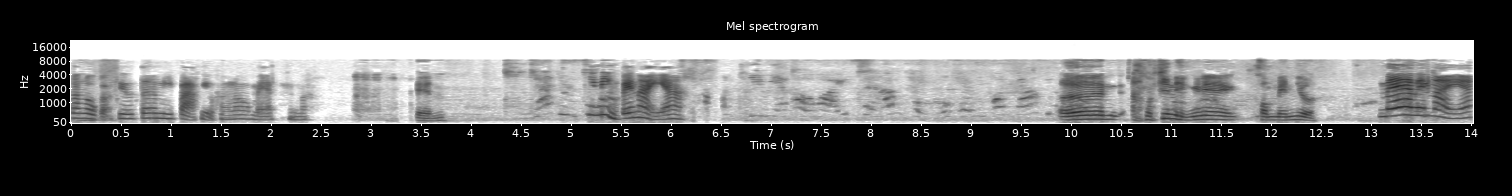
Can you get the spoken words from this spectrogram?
ตลกอะฟิลเตอร์มีปากอยู่ข้างนอกแมสเห็นปะเห็น พี่หนิงไปไหนอะเออเอาพี่หนิงนี่คอมเมนต์อยู่ แม่ไปไหนอะ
